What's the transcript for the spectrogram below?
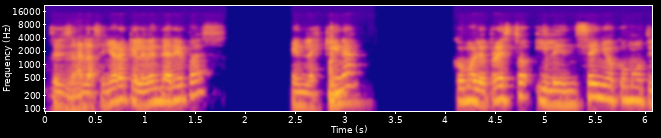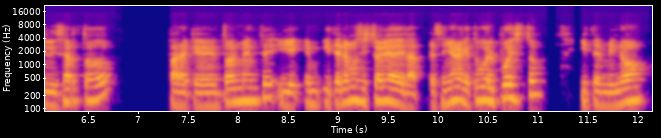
Entonces, a la señora que le vende arepas en la esquina, cómo le presto y le enseño cómo utilizar todo para que eventualmente, y, y tenemos historia de la señora que tuvo el puesto y terminó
